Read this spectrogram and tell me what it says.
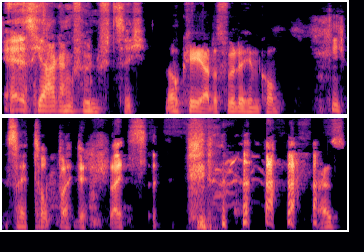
Er ist Jahrgang 50. Okay, ja, das würde hinkommen. Ihr seid doch bei der Scheiße. Was?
